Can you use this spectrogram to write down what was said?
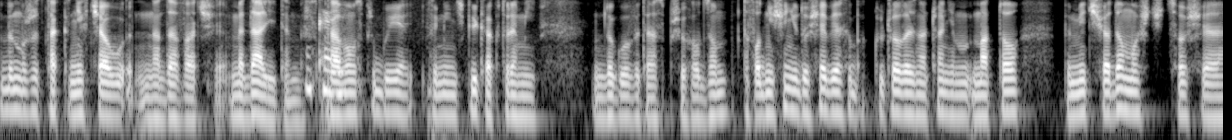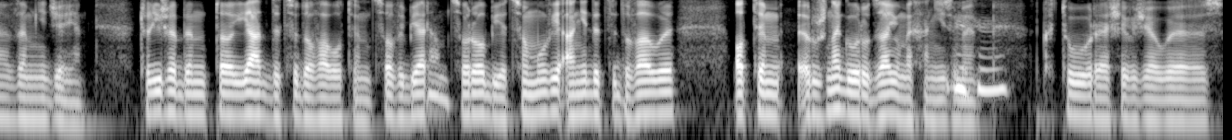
Ja bym może tak nie chciał nadawać medali tym okay. sprawom. Spróbuję wymienić kilka, które mi do głowy teraz przychodzą, to w odniesieniu do siebie chyba kluczowe znaczenie ma to, by mieć świadomość, co się we mnie dzieje. Czyli żebym to ja decydował o tym, co wybieram, co robię, co mówię, a nie decydowały o tym różnego rodzaju mechanizmy, mhm. które się wzięły z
